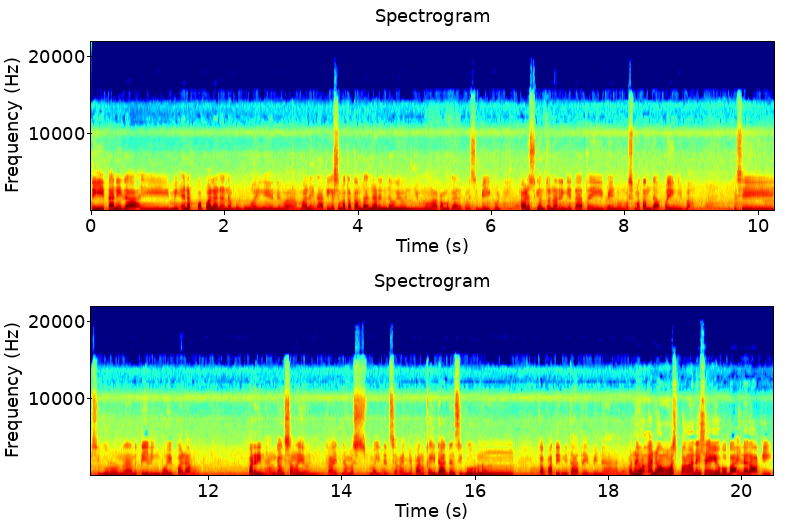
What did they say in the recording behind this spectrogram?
tita nila ay may anak pa pala na nabubuhay ngayon, di ba? Malay natin kasi matatanda na rin daw yun yung mga kamag-anak nila sa Bicol. Halos ganito na rin kay Tatay Ben o mas matanda pa yung iba. Kasi siguro nanatiling buhay pa lang pa rin hanggang sa ngayon kahit na mas maedad sa kanya. Parang kaidadan siguro nung kapatid ni Tatay Ben na ano. Ano, ano ang mas panganay sa iyo? Babae, lalaki?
